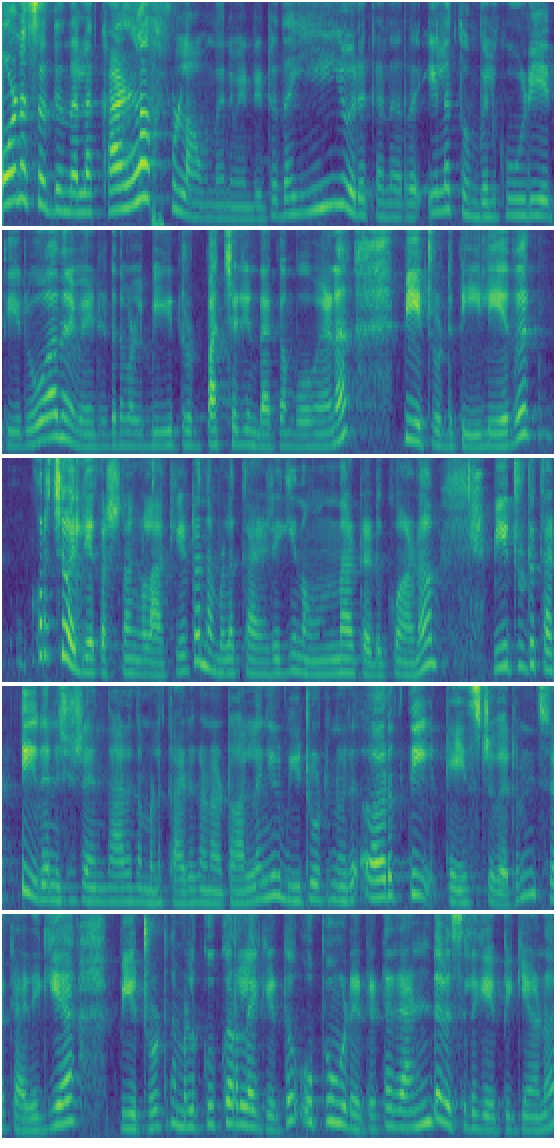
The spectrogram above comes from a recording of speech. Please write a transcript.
ഓണസദ്യ നല്ല കളർഫുൾ ആവുന്നതിന് വേണ്ടിയിട്ട് ദാ ഈ ഒരു കളർ ഇലത്തുമ്പിൽ കൂടിയേ തീരുമോ അതിന് വേണ്ടിയിട്ട് നമ്മൾ ബീട്രൂട്ട് പച്ചടി ഉണ്ടാക്കാൻ പോവുകയാണ്. ബീട്രൂട്ട് ചെയ്ത് കുറച്ച് വലിയ കഷ്ണങ്ങളാക്കിയിട്ട് നമ്മൾ കഴുകി നന്നായിട്ട് എടുക്കുവാണ്. ബീട്രൂട്ട് കട്ട് ചെയ്തതിന് ശേഷം എന്തായാലും നമ്മൾ കഴുകണം കേട്ടോ. അല്ലെങ്കിൽ ബീട്രൂട്ടിന് ഒരു എർത്തി ടേസ്റ്റ് വരും. പക്ഷേ കഴുകിയ ബീട്രൂട്ട് നമ്മൾ കുക്കറിലേക്ക് ഇട്ട് ഉപ്പും കൂടി ഇട്ടിട്ട് രണ്ട് വിസിൽ കേൾപ്പിക്കുകയാണ്.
